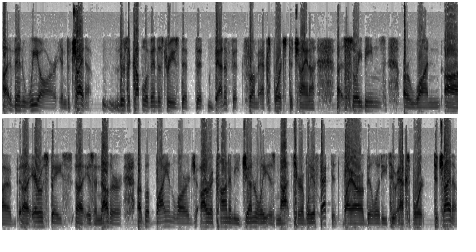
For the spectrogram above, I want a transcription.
uh, than we are into China. There's a couple of industries that, that benefit from exports to China. Uh, soybeans are one, uh, uh aerospace uh, is another, uh, but by and large, our economy generally is not terribly affected by our ability to export to China.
